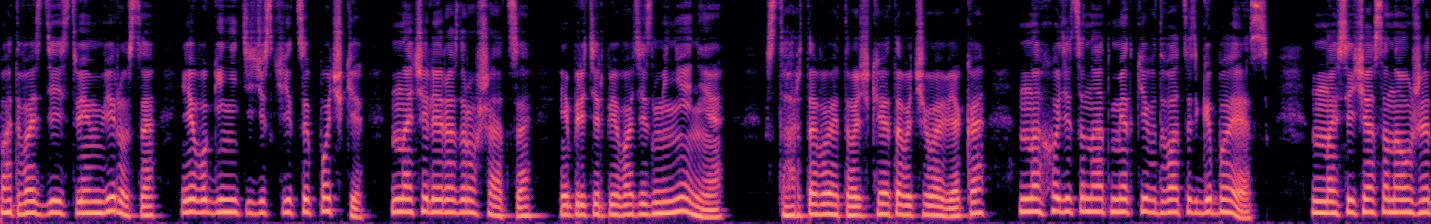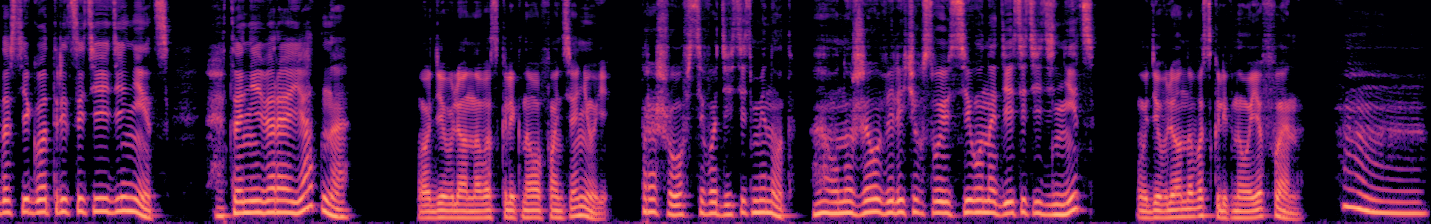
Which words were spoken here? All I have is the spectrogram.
под воздействием вируса его генетические цепочки начали разрушаться и претерпевать изменения. Стартовая точка этого человека находится на отметке в 20 ГБС, но сейчас она уже достигла 30 единиц. Это невероятно! Удивленно воскликнула Фонтянюй. Прошло всего 10 минут, а он уже увеличил свою силу на 10 единиц? Удивленно воскликнула Ефен. Хм...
